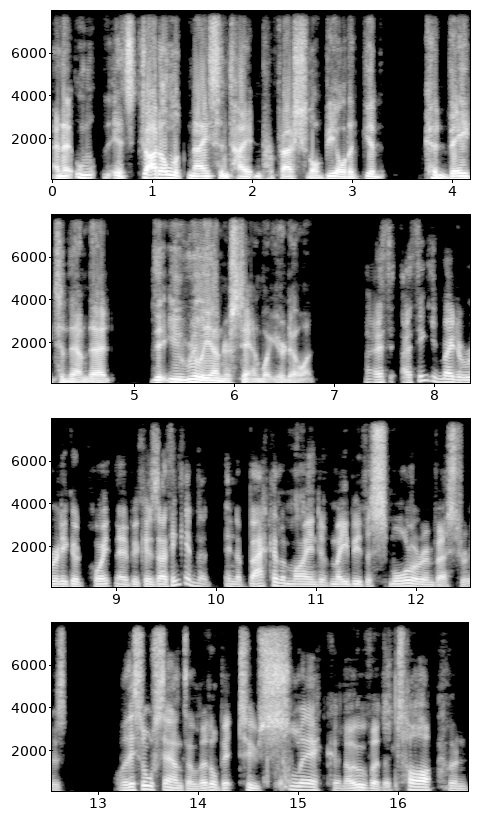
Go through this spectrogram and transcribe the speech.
and it, it's got to look nice and tight and professional, be able to give, convey to them that, that you really understand what you're doing. I, th- I think you made a really good point there because I think in the in the back of the mind of maybe the smaller investors, well, this all sounds a little bit too slick and over the top. And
